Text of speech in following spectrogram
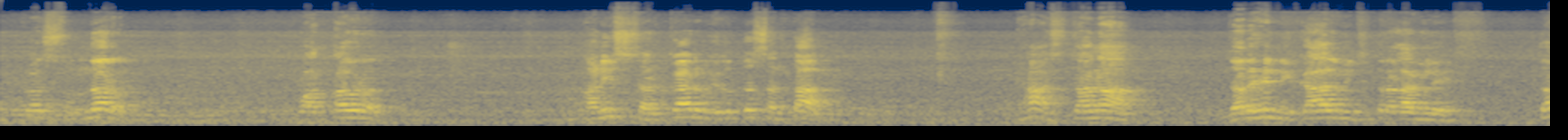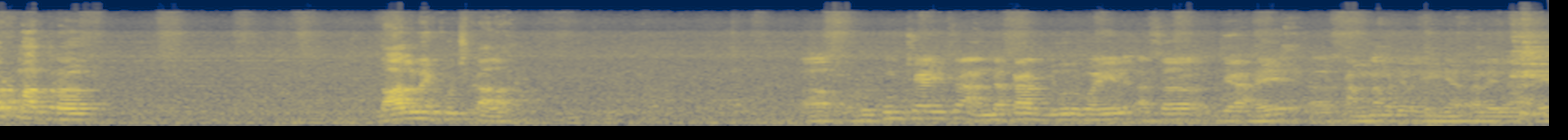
इतकं सुंदर वातावरण आणि सरकार विरुद्ध संताप ह्या असताना जर हे निकाल विचित्र लागले तर मात्र दाल में कुछ काला है. हुकुमशाहीचा अंधकार दूर होईल असं जे आहे सामनामध्ये लिहिण्यात आलेलं आहे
